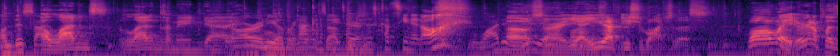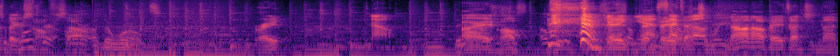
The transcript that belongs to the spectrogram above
on this island. Aladdin's Aladdin's the main guy. There are any other we're not gonna worlds pay out there. attention to this cutscene at all. Why did oh, we Oh, sorry. Yeah, you have. You should watch this. Well, wait. You're gonna play this by Suppose yourself, there so are other worlds. Right? no. Then All right, well. just a little I'm bit kidding, something yes, pay I will. attention. No, no, pay attention then.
